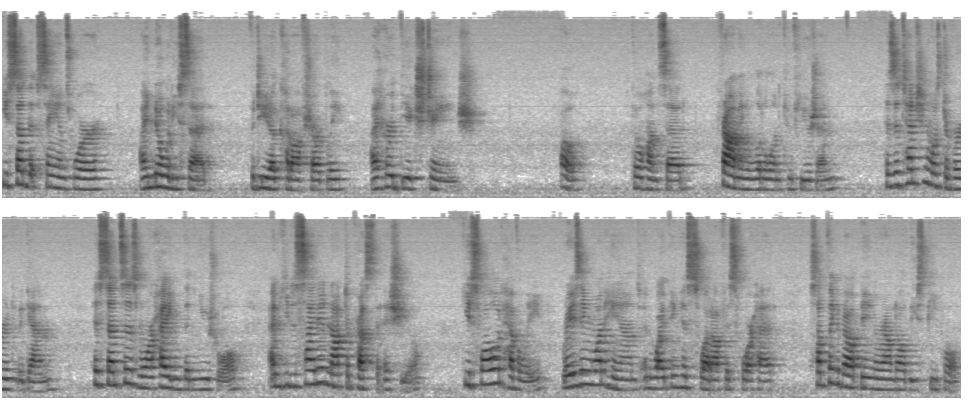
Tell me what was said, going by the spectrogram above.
He said that Saiyans were. I know what he said, Vegeta cut off sharply. I heard the exchange. Oh, Gohan said, frowning a little in confusion. His attention was diverted again, his senses more heightened than usual, and he decided not to press the issue. He swallowed heavily, raising one hand and wiping his sweat off his forehead. Something about being around all these people.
